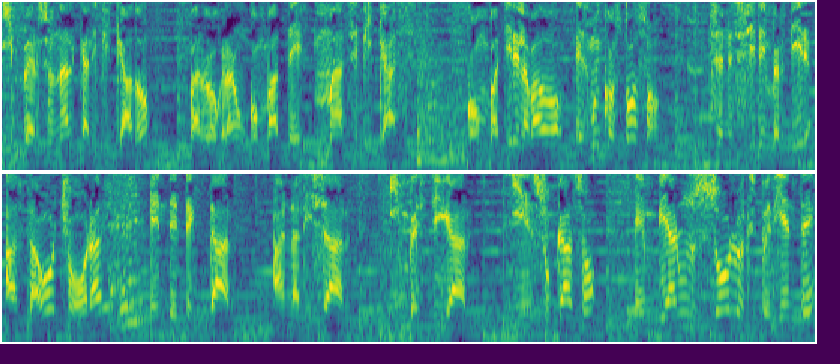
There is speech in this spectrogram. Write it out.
y personal calificado para lograr un combate más eficaz. Combatir el lavado es muy costoso. Se necesita invertir hasta 8 horas en detectar, analizar, investigar y en su caso enviar un solo expediente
